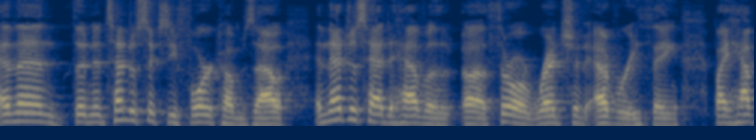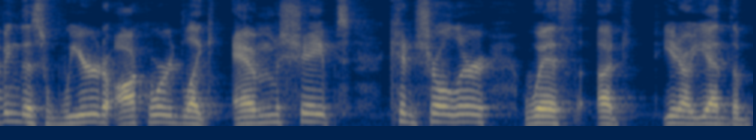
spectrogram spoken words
and then the Nintendo 64 comes out, and that just had to have a uh, throw a wrench in everything by having this weird, awkward, like M shaped controller with a, you know, you had the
